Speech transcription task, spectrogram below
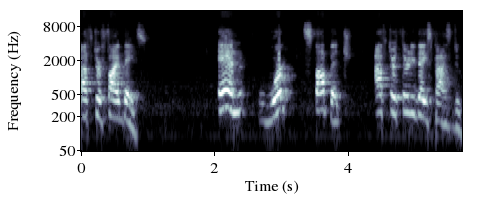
after five days, and work stoppage after 30 days past due.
